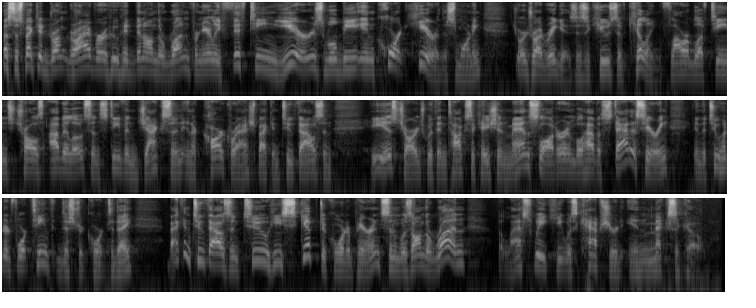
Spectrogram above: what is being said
A suspected drunk driver who had been on the run for nearly 15 years will be in court here this morning. George Rodriguez is accused of killing Flour Bluff teens Charles Avalos and Steven Jackson in a car crash back in 2000. He is charged with intoxication manslaughter and will have a status hearing in the 214th District Court today. Back in 2002, he skipped a court appearance and was on the run, but last week he was captured in Mexico.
